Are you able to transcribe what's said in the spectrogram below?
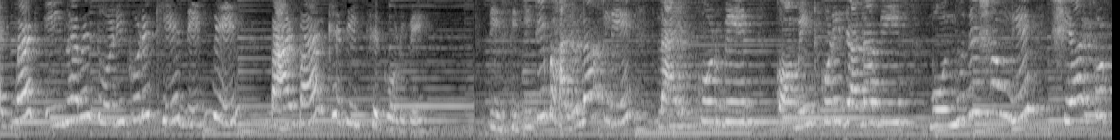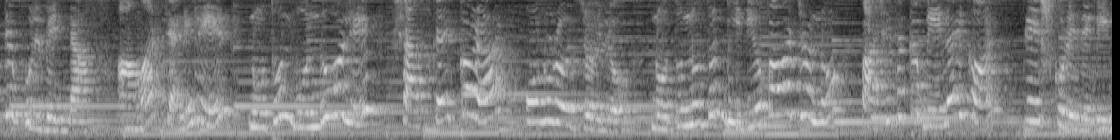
একবার এইভাবে তৈরি করে খেয়ে দেখবেন বারবার খেতে ইচ্ছে করবে। রেসিপিটি ভালো লাগলে লাইক করবেন, কমেন্ট করে জানাবেন, বন্ধুদের সঙ্গে শেয়ার করতে ভুলবেন না। আমার চ্যানেলের নতুন বন্ধু হলে সাবস্ক্রাইব করার অনুরোধ রইল। নতুন নতুন ভিডিও পাওয়ার জন্য পাশে থাকা বেল আইকন প্রেস করে দেবেন।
